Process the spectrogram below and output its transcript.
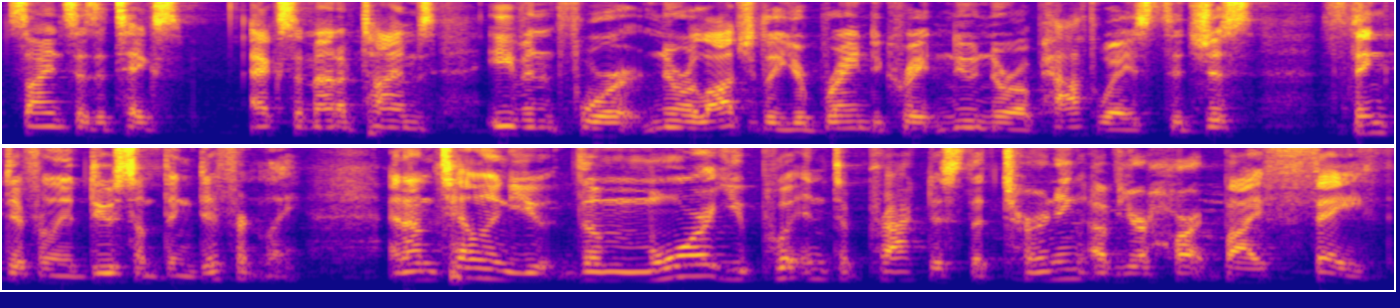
science says it takes X amount of times, even for neurologically, your brain to create new neural pathways to just think differently, do something differently. And I'm telling you, the more you put into practice the turning of your heart by faith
